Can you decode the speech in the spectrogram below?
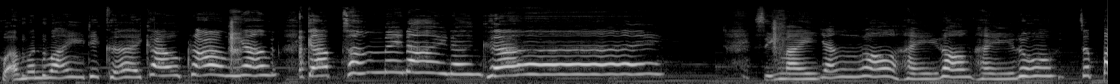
ความมันไหวที่เคยเข้าครอบงำกับทำไม่ได้ดังเคย สิ่งใหม่ยังรอให้ร้องให้รู้ จะไป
